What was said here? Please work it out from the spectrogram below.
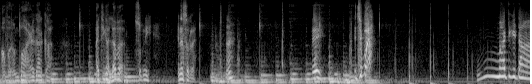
அவ ரொம்ப அழகா இருக்கா. ஐ திங்க் ஐ லவ் சுப்னி என்ன சொல்ற? ஆ? மாட்டிக்கிட்டான்.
